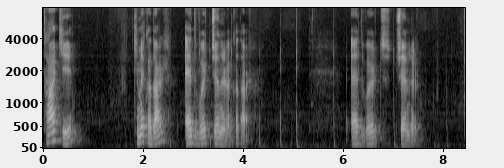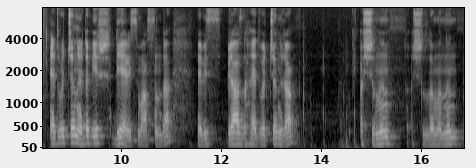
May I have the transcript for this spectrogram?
Ta ki kime kadar? Edward Jenner'a kadar. Edward Jenner. Edward Jenner da bir diğer isim aslında. Ve biz biraz daha Edward Jenner'a aşının, aşılamanın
